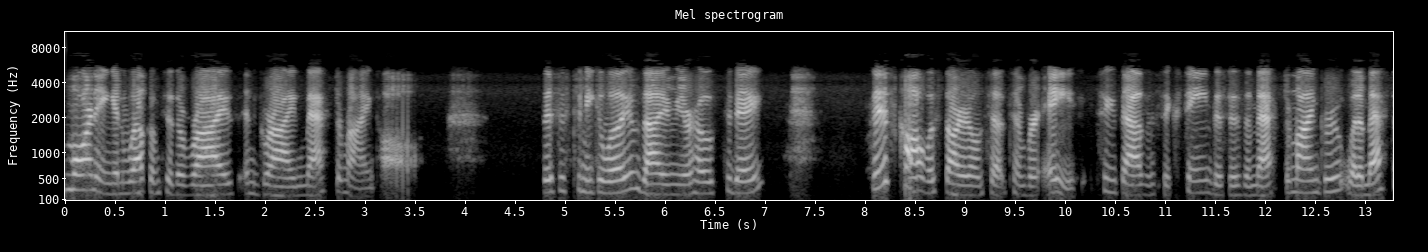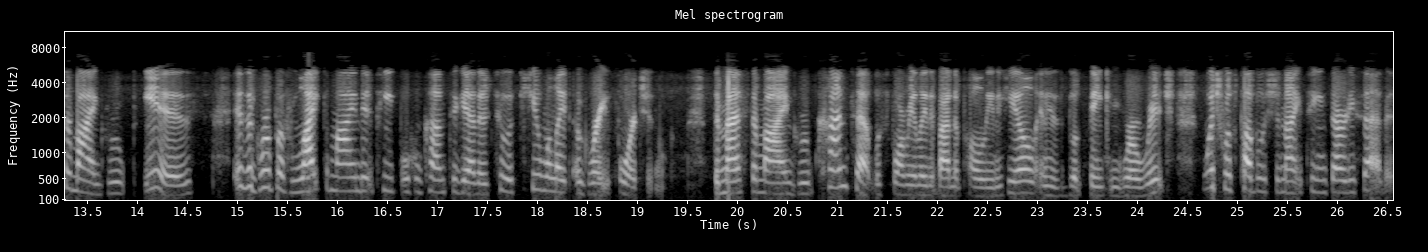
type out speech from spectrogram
morning and welcome to the Rise and Grind Mastermind Call. This is Tamika Williams. I am your host today. This call was started on September 8th, 2016. This is a mastermind group. What a mastermind group is, is a group of like minded people who come together to accumulate a great fortune. The mastermind group concept was formulated by Napoleon Hill in his book Think and Grow Rich, which was published in 1937.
